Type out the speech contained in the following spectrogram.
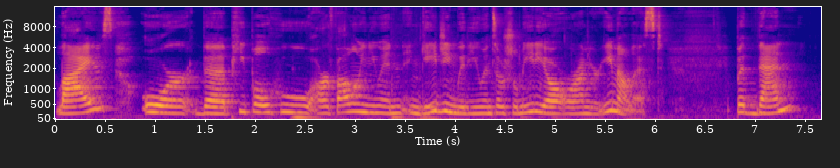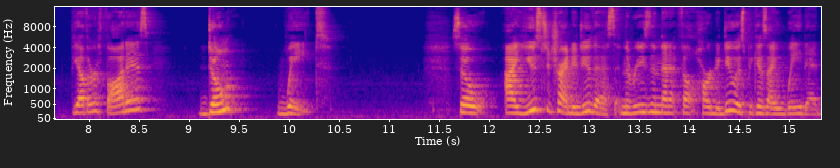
lives or the people who are following you and engaging with you in social media or on your email list. But then the other thought is don't wait. So I used to try to do this, and the reason that it felt hard to do is because I waited.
